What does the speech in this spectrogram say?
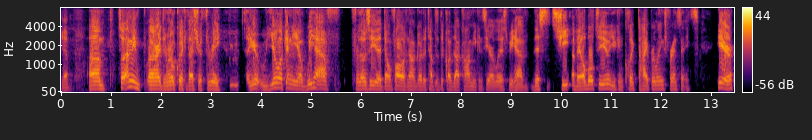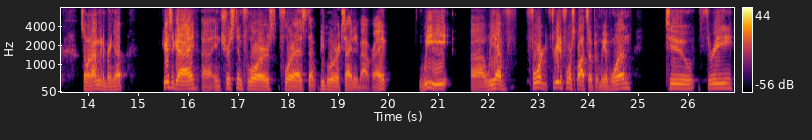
Yep. Um, so I mean, all right, then real quick, that's your three. Mhm. So you're you're looking, you know, we have for those of you that don't follow, if not, go to tubsoftheclub.com. You can see our list. We have this sheet available to you. You can click the hyperlinks, for instance, here. Someone I'm going to bring up. Here's a guy uh, in Tristan Flores, Flores that people were excited about, right? We uh, we have four, three to four spots open. We have one, two, three,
